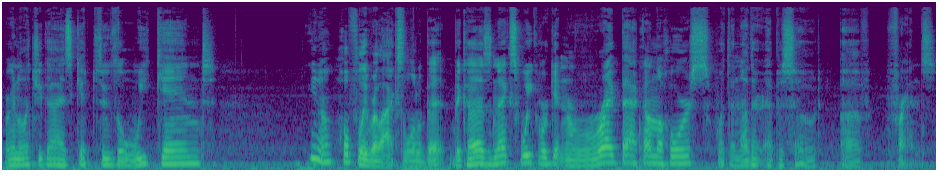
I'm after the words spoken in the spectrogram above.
We're going to let you guys get through the weekend. You know, hopefully relax a little bit because next week we're getting right back on the horse with another episode of Friends.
